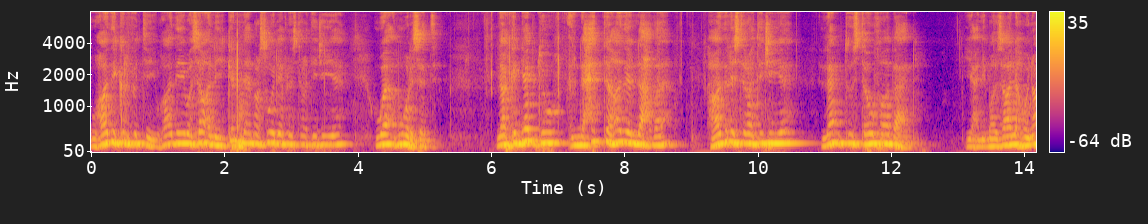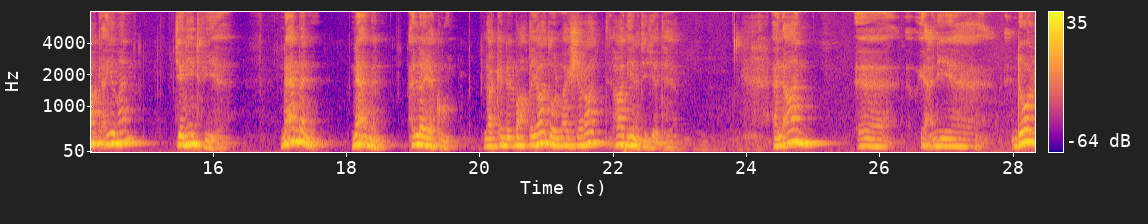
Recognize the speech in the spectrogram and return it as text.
وهذه كلفتي وهذه وسائلي كلها مرصودة في الاستراتيجية ومورست. لكن يبدو أن حتى هذه اللحظة هذه الاستراتيجية لم تستوفى بعد. يعني ما زال هناك أيضا جديد فيها. نأمل نأمل ألا يكون. لكن المعطيات والمؤشرات هذه نتيجتها. الآن آه، يعني آه، دور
